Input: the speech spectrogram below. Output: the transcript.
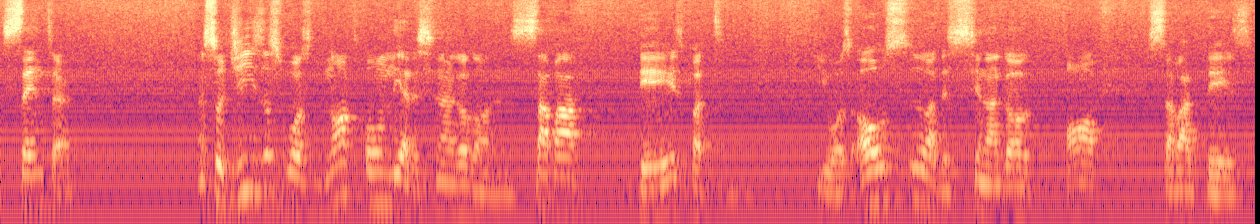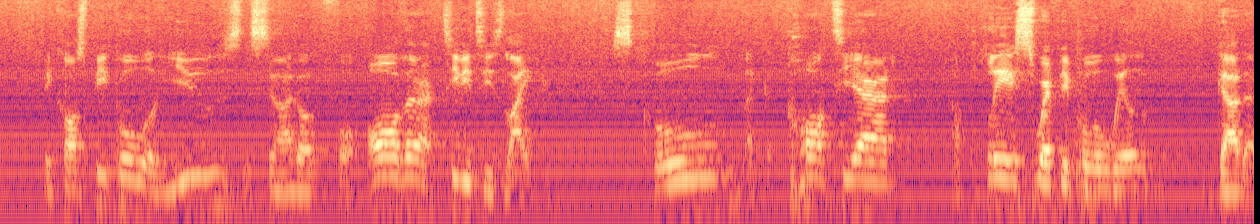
center. And so Jesus was not only at the synagogue on Sabbath days, but he was also at the synagogue off Sabbath days because people will use the synagogue for other activities like school, like a courtyard, a place where people will gather.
